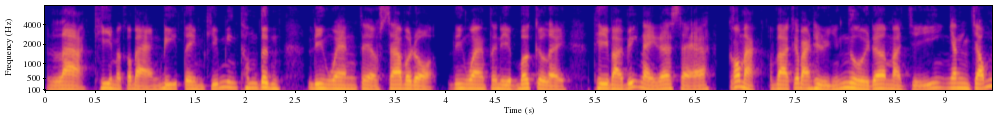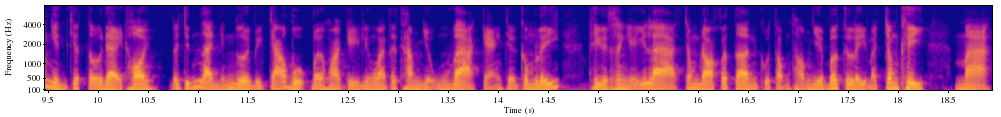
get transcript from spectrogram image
là khi mà các bạn đi tìm kiếm những thông tin liên quan tới El Salvador, liên quan tới Nayib Berkeley, thì bài viết này nó sẽ có mặt và các bạn thì những người đó mà chỉ nhanh chóng nhìn cái tựa đề thôi. Đó chính là những người bị cáo buộc bởi Hoa Kỳ liên quan tới tham nhũng và cản trở công lý. Thì người ta sẽ nghĩ là trong đó có tên của tổng thống như Berkeley mà trong khi mà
